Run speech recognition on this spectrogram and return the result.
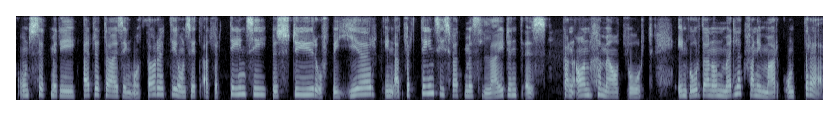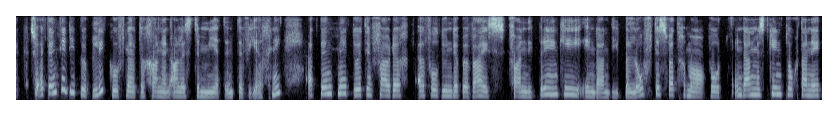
Ons sit met die Advertising Authority, ons het advertensie bestuur of beheer en advertensies wat misleidend is kan aangemeld word en word dan onmiddellik van die mark onttrek. So ek dink nie die publiek hoef nou te gaan en alles te meet en te weeg nie. Ek dink net doeteenvoudig 'n voldoende bewys van die prentjie en dan die beloftes wat gemaak word en dan miskien tog dan net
